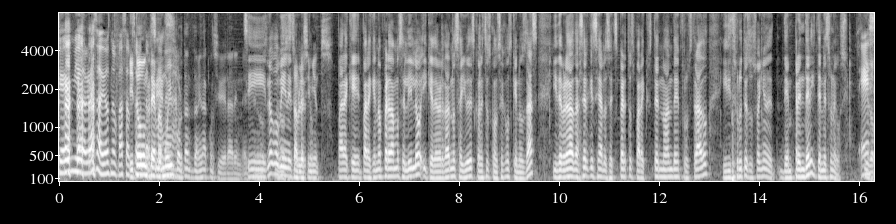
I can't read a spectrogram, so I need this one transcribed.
Qué miedo, gracias a Dios no pasó Y todo un tema muy importante también a considerar en, Sí, en los, luego en los viene eso, establecimientos. para que, para que no perdamos el hilo y que de verdad nos ayudes con estos consejos que nos das y de verdad acérquese a los expertos para que usted no ande frustrado y disfrute su sueño de, de emprender y tener su negocio. Eso,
